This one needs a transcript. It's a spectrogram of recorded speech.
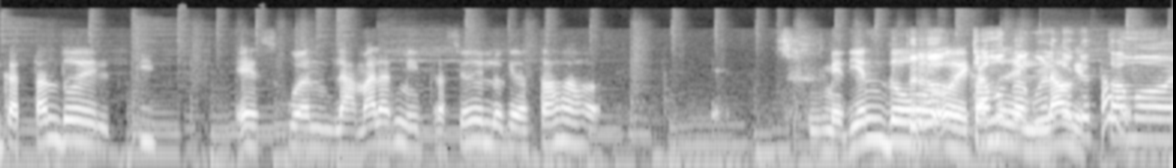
gastando del es cuando la mala administración es lo que nos estás metiendo o estamos de acuerdo que, estamos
